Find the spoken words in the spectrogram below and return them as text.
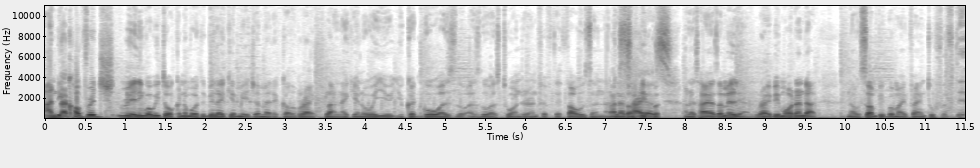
and the coverage really what we're talking about would be like your major medical Right. plan. Like you know, you, you could go as low as low as two hundred and fifty thousand, And to as high people, as- and as high as a million, Right. maybe more than that. Now, some people might find two fifty.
